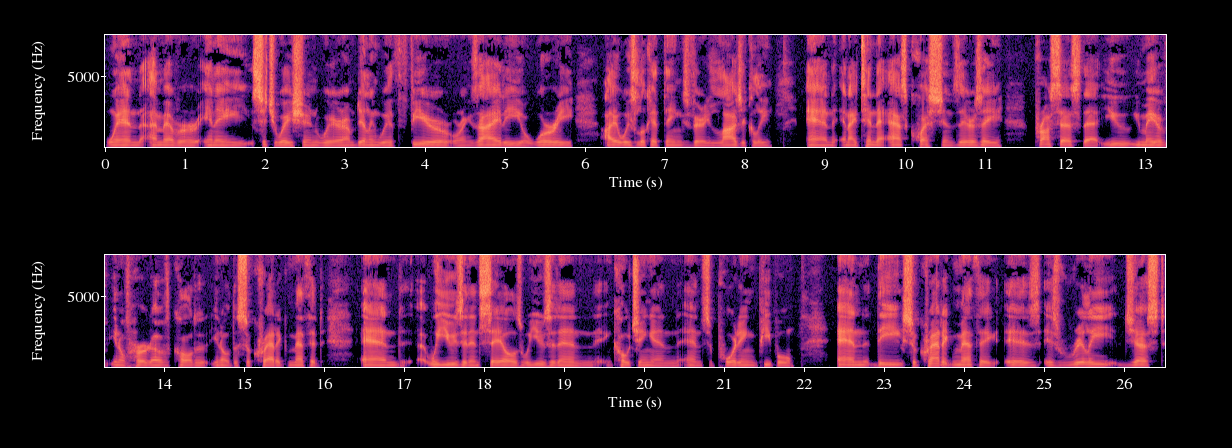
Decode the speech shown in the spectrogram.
when I'm ever in a situation where I'm dealing with fear or anxiety or worry. I always look at things very logically, and and I tend to ask questions. There's a process that you you may have you know heard of called you know the Socratic method, and we use it in sales, we use it in, in coaching and and supporting people, and the Socratic method is is really just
